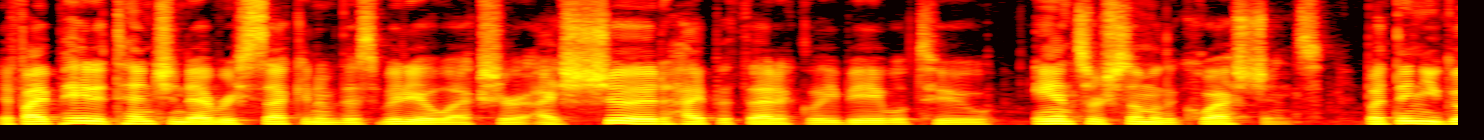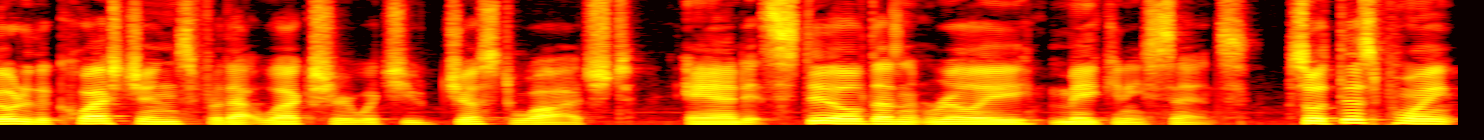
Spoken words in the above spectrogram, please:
if I paid attention to every second of this video lecture, I should hypothetically be able to answer some of the questions. But then you go to the questions for that lecture which you just watched, and it still doesn't really make any sense. So at this point,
